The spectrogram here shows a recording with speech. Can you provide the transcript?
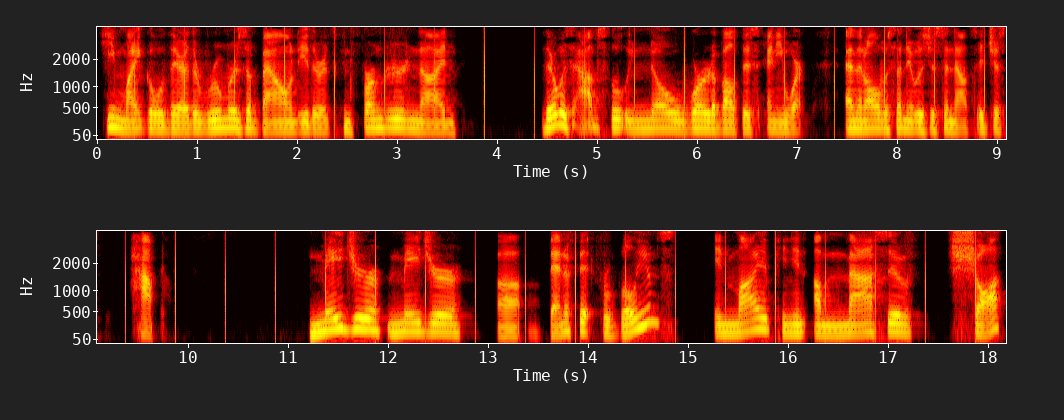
he might go there. The rumors abound, either it's confirmed or denied. There was absolutely no word about this anywhere. And then all of a sudden it was just announced. It just happened. Major, major uh, benefit for Williams. In my opinion, a massive shock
